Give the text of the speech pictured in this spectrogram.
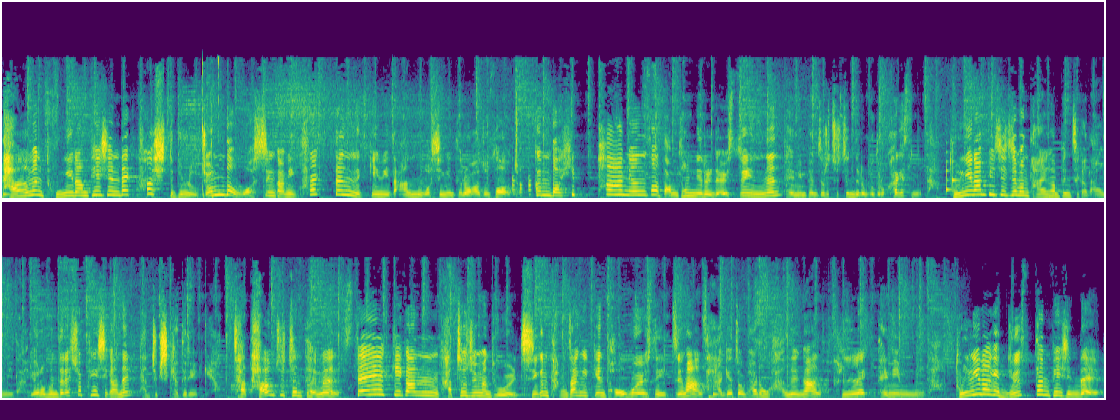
다음은 동일한 fit인데 크러쉬드 블루. 좀 더 washing감이 crack된 느낌이 나는 washing이 들어가줘서 조금 더 hip하면서 남성미를 낼 수 있는 데님 pants로 추천드려보도록 하겠습니다. 동일한 fit이지만 다양한 pants가 나옵니다. 여러분들의 쇼핑 시간을 단축시켜드릴게요. 자 다음 추천템은 세일 기간 갖춰주면 좋을 지금 당장 입긴 더워 보일 수 있지만 사계절 활용 가능한 black 데님입니다. 동일하게 뉴스템 fit인데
